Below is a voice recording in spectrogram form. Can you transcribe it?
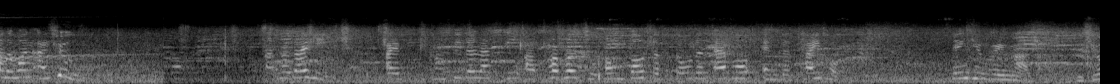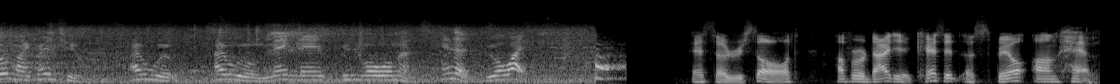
You are the one I choose. Aphrodite, I consider that you are proper to own both the golden apple and the title. Thank you very much. To show my gratitude, I will I will make them beautiful woman. Helen, your wife. As a result, Aphrodite casted a spell on Helen.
